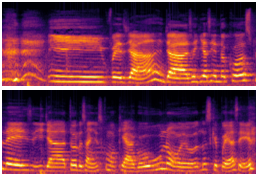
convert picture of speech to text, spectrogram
y pues ya, ya seguí haciendo cosplays y ya todos los años como que hago uno o dos los que pueda hacer.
